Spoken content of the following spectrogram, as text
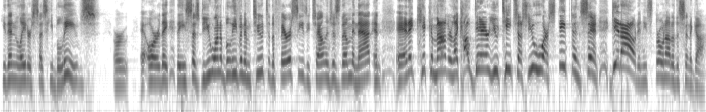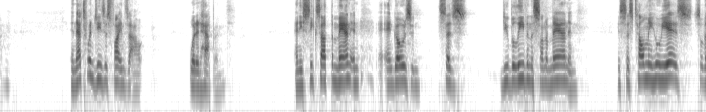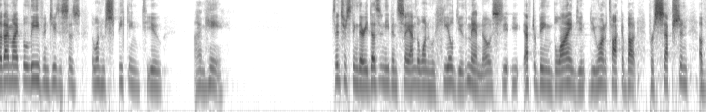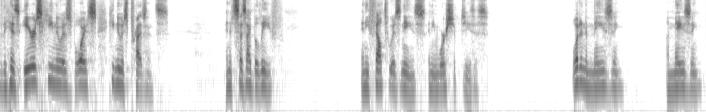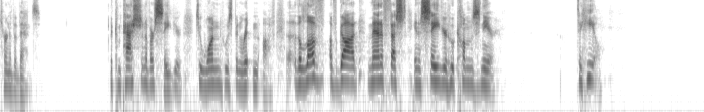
he then later says he believes, or Eh, or they, they, he says, Do you want to believe in him too? To the Pharisees, he challenges them in that. And, and they kick him out. They're like, How dare you teach us, you who are steeped in sin? Get out. And he's thrown out of the synagogue. And that's when Jesus finds out what had happened. And he seeks out the man and, and goes and says, Do you believe in the Son of Man? And he says, Tell me who he is so that I might believe. And Jesus says, The one who's speaking to you I'm He. It's interesting there, he doesn't even say, I'm the one who healed you. The man knows. You, you, after being blind, you, do you want to talk about perception of the, his ears? He knew his voice, he knew his presence. And it says, I believe. And he fell to his knees and he worshiped Jesus. What an amazing, amazing turn of events the compassion of our Savior to one who's been written off. Uh, the love of God manifests in a Savior who comes near to heal.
